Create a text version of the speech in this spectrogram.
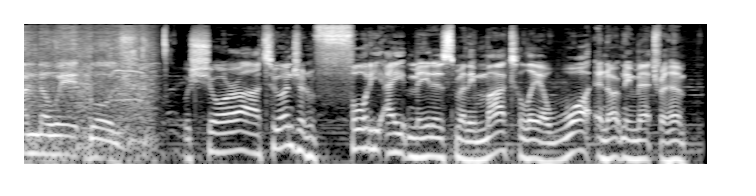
and away it goes. We sure uh, are. 248 metres, Smithy. Mark Telea, what an opening match for him.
